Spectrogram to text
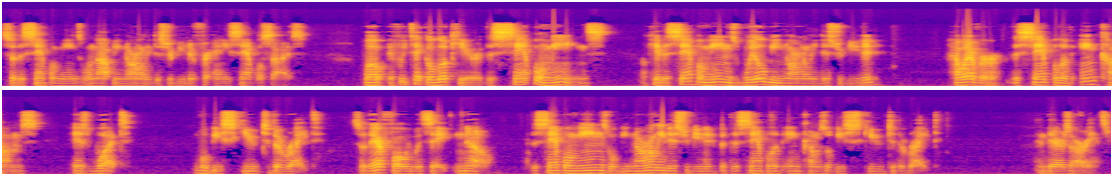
so the sample means will not be normally distributed for any sample size. Well, if we take a look here, the sample means, okay, the sample means will be normally distributed. However, the sample of incomes is what will be skewed to the right. So therefore, we would say no. The sample means will be normally distributed, but the sample of incomes will be skewed to the right. And there's our answer.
